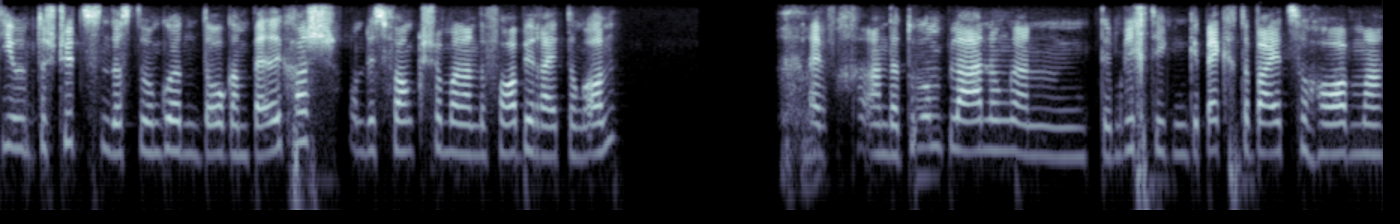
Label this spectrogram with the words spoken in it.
die unterstützen, dass du einen guten Tag am Berg hast. Und das fängt schon mal an der Vorbereitung an. Mhm. Einfach an der Tourenplanung, an dem richtigen Gepäck dabei zu haben, äh,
